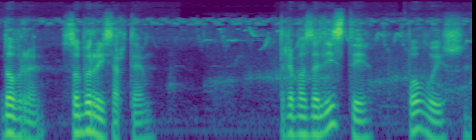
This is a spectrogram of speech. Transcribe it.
Добре, соберись, Артем. Треба залізти повише.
